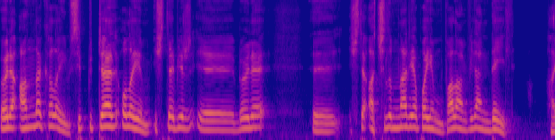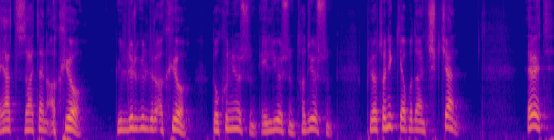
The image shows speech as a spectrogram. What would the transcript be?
Öyle anda kalayım, spiritüel olayım, işte bir e, böyle e, işte açılımlar yapayım falan filan değil. Hayat zaten akıyor. Güldür güldür akıyor. Dokunuyorsun, elliyorsun, tadıyorsun. Platonik yapıdan çıkacaksın. Evet,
